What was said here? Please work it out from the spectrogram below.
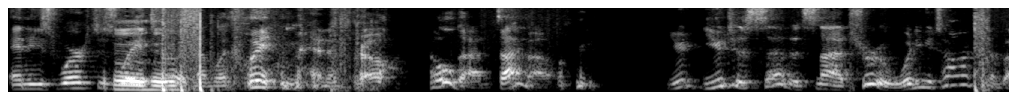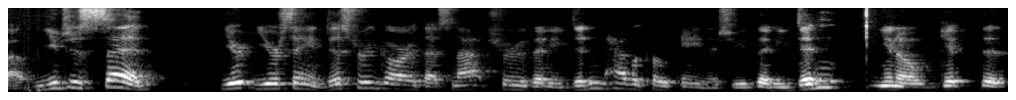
And he's worked his way Mhm. through it. And I'm like, Wait a minute, bro. Hold on. Time out. You, you just said it's not true. What are you talking about? You just said you're you're saying disregard that's not true that he didn't have a cocaine issue that he didn't you know get the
